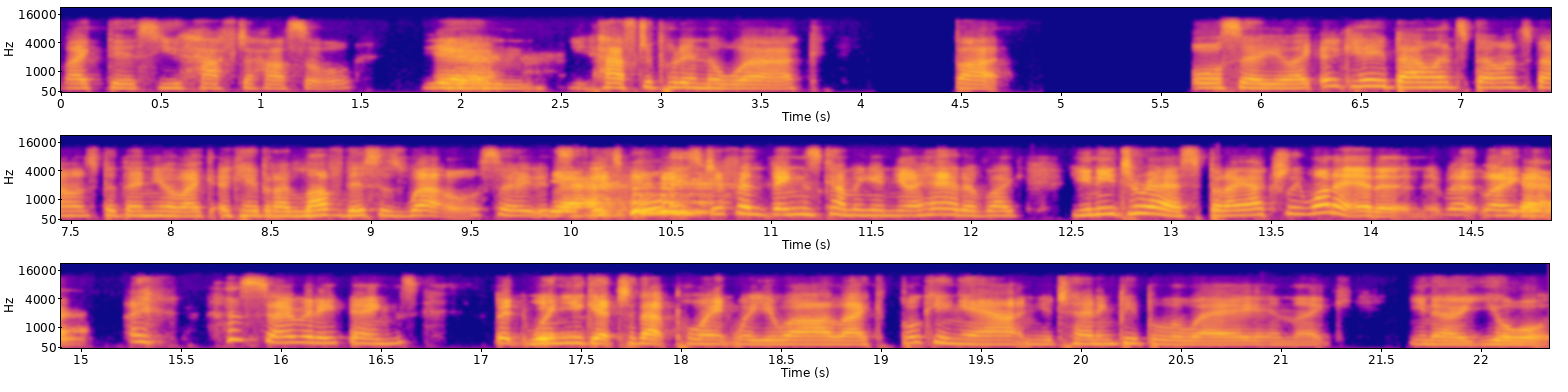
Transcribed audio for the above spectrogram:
like this, you have to hustle. Yeah. You have to put in the work. But also you're like okay balance balance balance but then you're like okay but i love this as well so it's, Yeah. it's all these different things coming in your head of like you need to rest but i actually want to edit but like Yeah. so many things but when you get to that point where you are like booking out and you're turning people away and like you know you're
